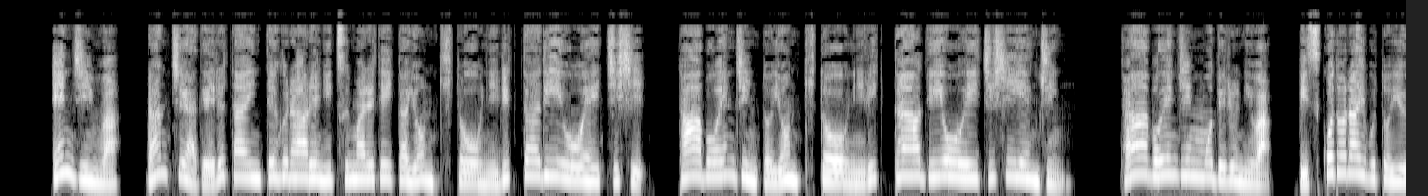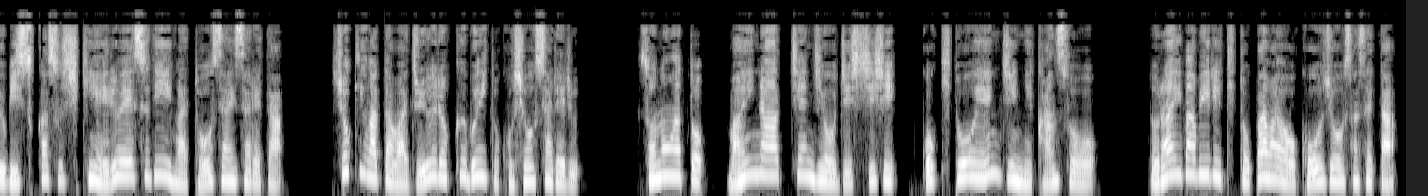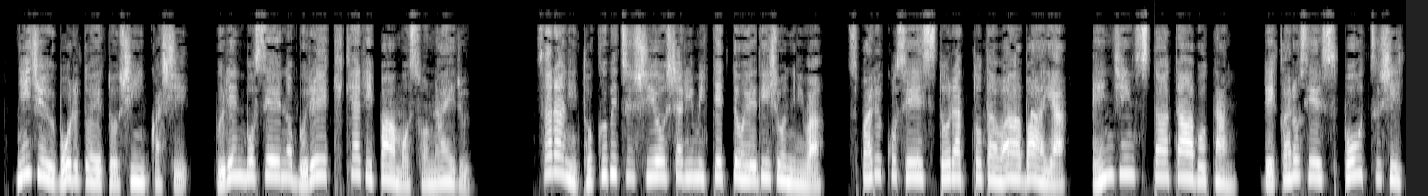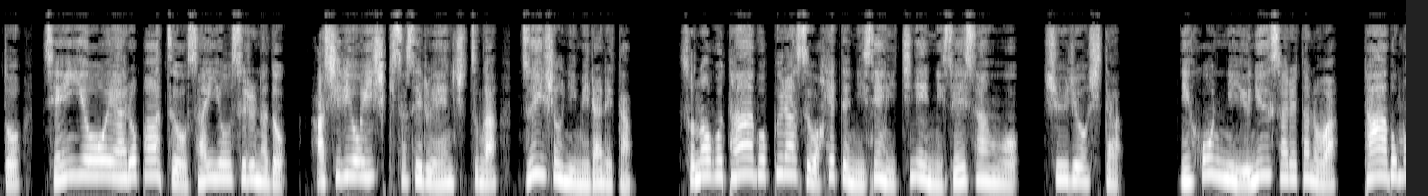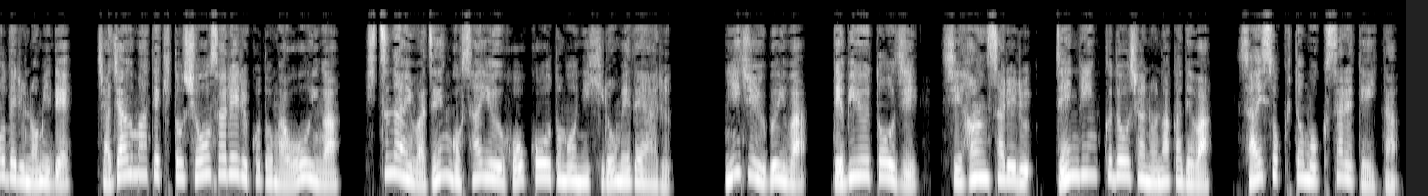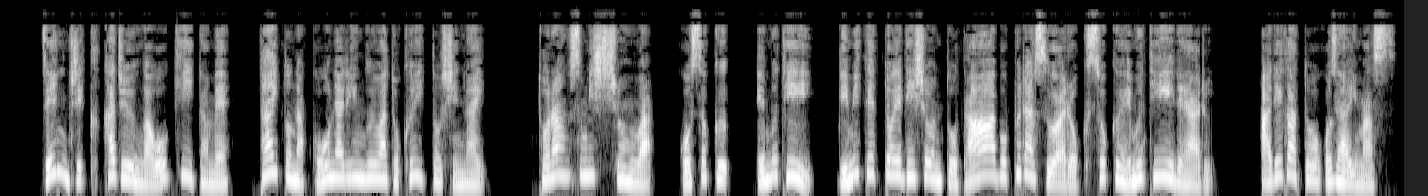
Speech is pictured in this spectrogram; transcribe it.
エンジンはランチやデルタインテグラーレに積まれていた4気筒2リッター DOHC ターボエンジンと4気筒2リッター DOHC エンジンターボエンジンモデルには、ビスコドライブというビスカス式 LSD が搭載された。初期型は 16V と呼称される。その後、マイナーチェンジを実施し、5気筒エンジンに換装。ドライバビリティとパワーを向上させた 20V へと進化し、ブレンボ製のブレーキキャリパーも備える。さらに特別使用車リミテッドエディションには、スパルコ製ストラットタワーバーやエンジンスターターボタン、デカロ製スポーツシート、専用エアロパーツを採用するなど、走りを意識させる演出が随所に見られた。その後ターボプラスを経て2001年に生産を終了した。日本に輸入されたのはターボモデルのみで、チャジャ馬的と称されることが多いが、室内は前後左右方向ともに広めである。20V はデビュー当時市販される前輪駆動車の中では最速と目されていた。全軸荷重が大きいため、タイトなコーナリングは得意としない。トランスミッションは5速 MT、リミテッドエディションとターボプラスは6速 MT である。ありがとうございます。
